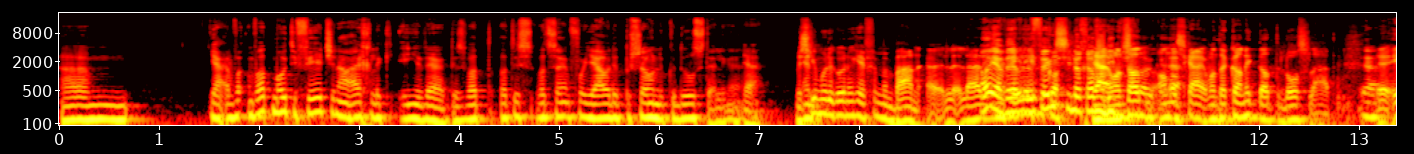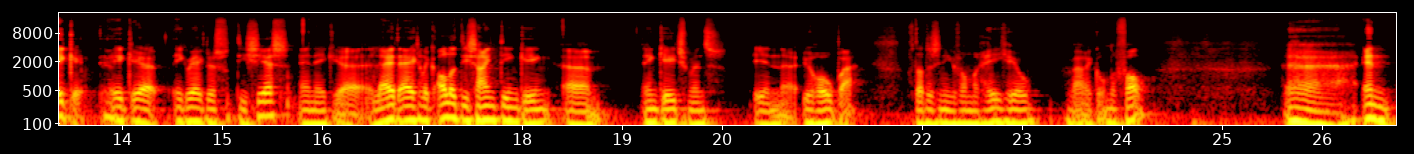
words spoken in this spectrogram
Ehm, ja, wat motiveert je nou eigenlijk in je werk? Dus wat, wat, is, wat zijn voor jou de persoonlijke doelstellingen? Ja. Misschien En- moet ik ook nog even mijn baan... laat Oh ja, we hebben de functie nog Ja, want, dan, anders Ja. ga, ik- want dan kan ik dat loslaten. Ja. Eh, ik, ik, ik werk dus voor TCS en ik leid eigenlijk alle design thinking ehm, engagements in eh, Europa. Of dat is in ieder geval mijn regio waar ik onder val. Eh, en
